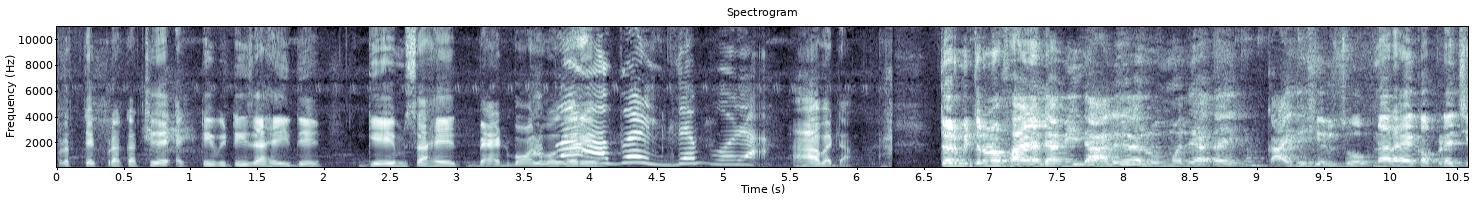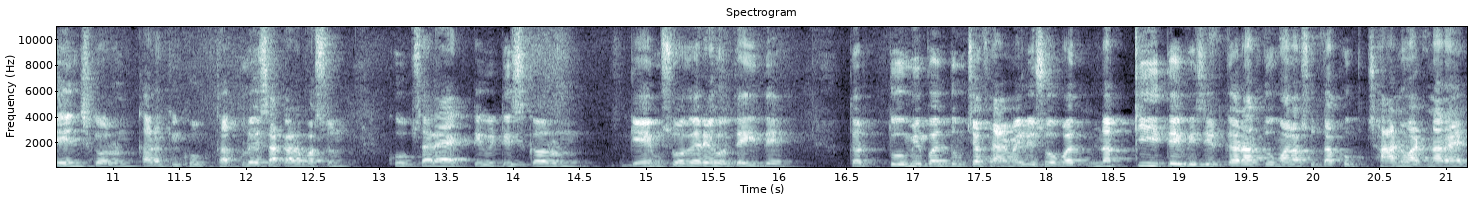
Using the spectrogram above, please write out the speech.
प्रत्येक प्रकारचे ॲक्टिव्हिटीज आहे इथे. गेम्स आहेत बॅट बॉल वगैरे. हा बेटा. तर मित्रांनो फायनली आम्ही इथे आलेल्या रूममध्ये आता एकदम कायदेशीर झोपणार आहे कपडे चेंज करून. कारण की खूप थकलोय सकाळपासून. खूप साऱ्या ॲक्टिव्हिटीज करून गेम्स वगैरे होते इथे. तर तुम्ही पण तुमच्या फॅमिलीसोबत नक्की इथे व्हिजिट करा. तुम्हाला सुद्धा खूप छान वाटणार आहे.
